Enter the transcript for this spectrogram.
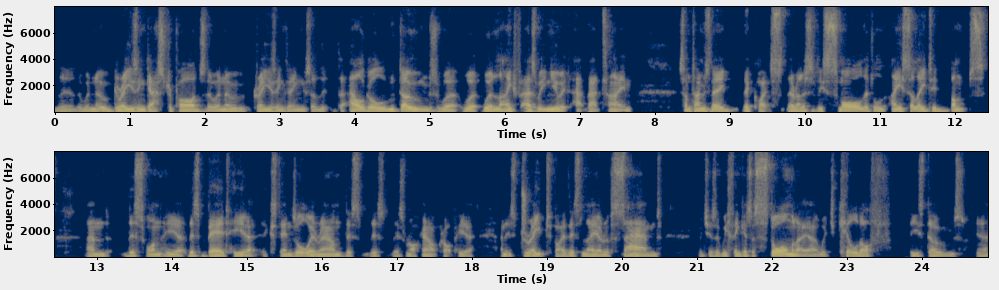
There, there, were no grazing gastropods. There were no grazing things. So the, the algal domes were, were, were life as we knew it at that time. Sometimes they they're quite they're relatively small little isolated bumps, and this one here, this bed here, extends all the way around this this this rock outcrop here, and it's draped by this layer of sand, which is that we think is a storm layer which killed off these domes. Yeah,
